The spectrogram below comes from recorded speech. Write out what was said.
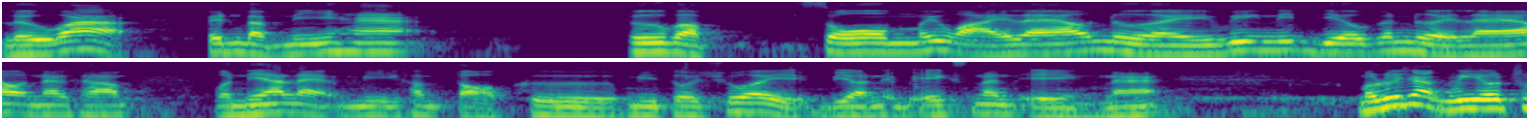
หรือว่า เป็นแบบนี้ฮะคือแบบโซมไม่ไหวแล้วเหนื่อยวิ่งนิดเดียวก็เหนื่อยแล้วนะครับ วันนี้แหละมีคำตอบคือมีตัวช่วย Beyond MX นั่นเองนะ มารู้จัก VO2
